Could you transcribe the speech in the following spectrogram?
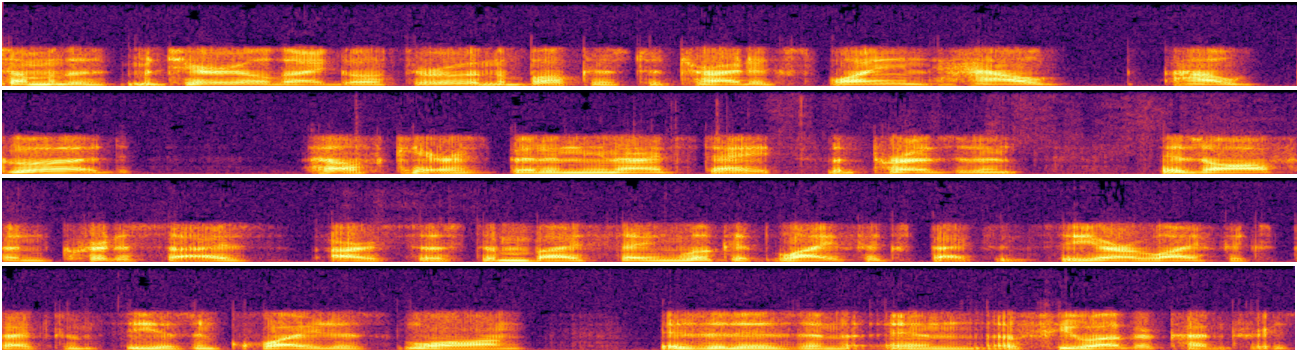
some of the material that I go through in the book is to try to explain how how good healthcare has been in the United States. The president has often criticized our system by saying, "Look at life expectancy. Our life expectancy isn't quite as long as it is in in a few other countries."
